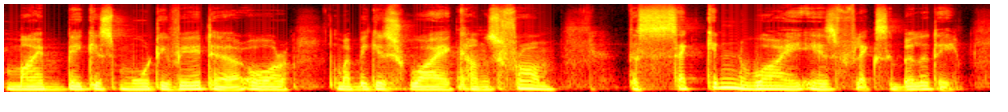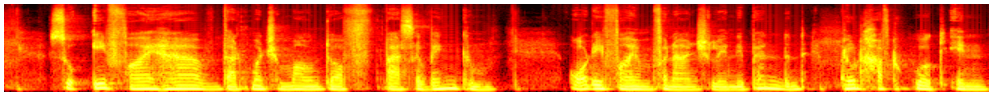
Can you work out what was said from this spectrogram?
my biggest motivator or my biggest why comes from. The second why is flexibility. So, if I have that much amount of passive income, or if I'm financially independent, I don't have to work in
